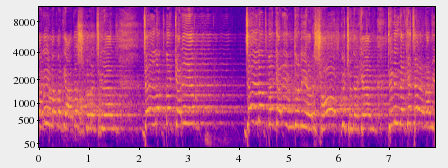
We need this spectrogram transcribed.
কারীম আমাকে আদেশ করেছিলেন, যে রব্বে কারীম দেখেন। তিনি দেখেছেন আমি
